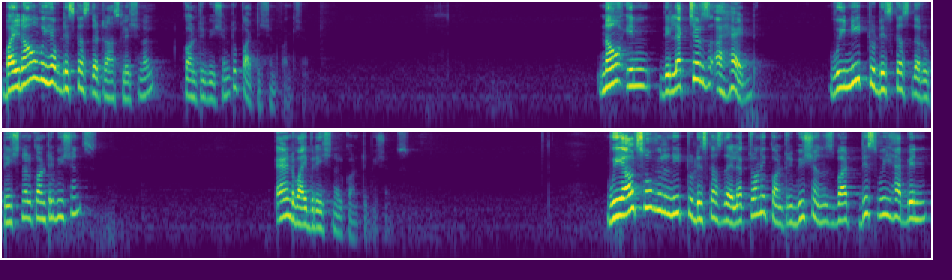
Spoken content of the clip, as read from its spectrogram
By now we have discussed the translational contribution to partition function. Now in the lectures ahead, we need to discuss the rotational contributions and vibrational contributions. We also will need to discuss the electronic contributions, but this we have been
